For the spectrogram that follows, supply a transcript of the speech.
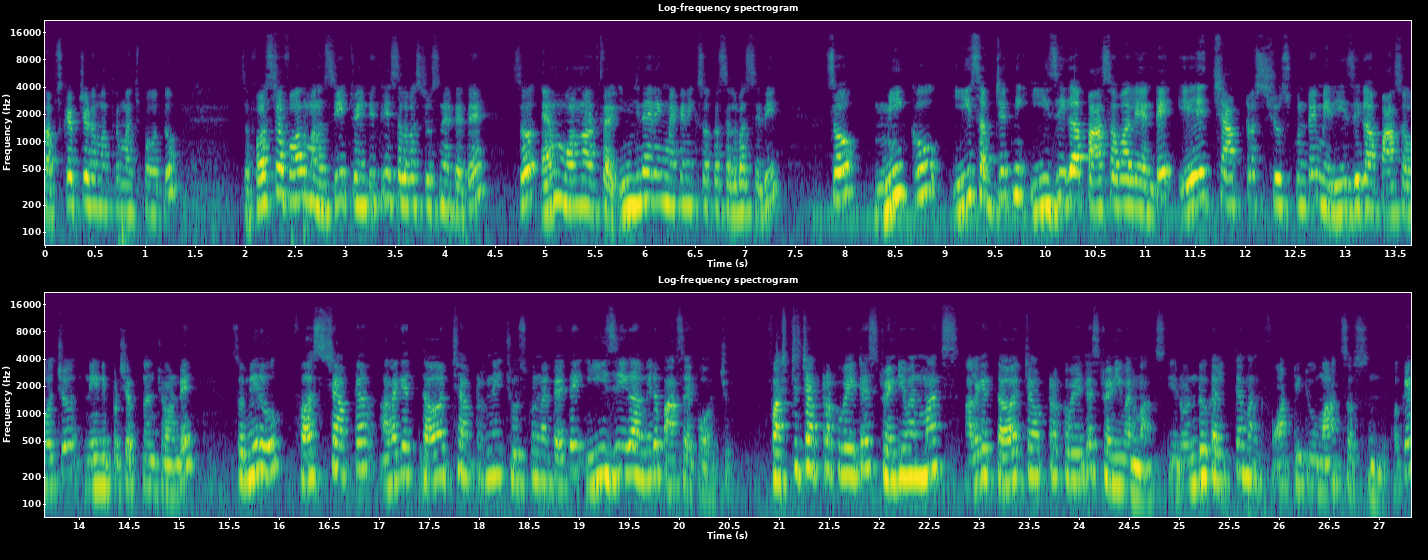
సబ్స్క్రైబ్ చేయడం మాత్రం మర్చిపోవద్దు. సో ఫస్ట్ ఆఫ్ ఆల్ మనం సి ట్వంటీ త్రీ సిలబస్ చూసినట్టయితే so M one nought five engineering mechanics ఒక సిలబస్ ఇది. సో మీకు ఈ సబ్జెక్ట్ని ఈజీగా పాస్ అవ్వాలి అంటే ఏ చాప్టర్స్ చూసుకుంటే మీరు ఈజీగా పాస్ అవ్వచ్చు నేను ఇప్పుడు చెప్తాను చూడండి. సో మీరు ఫస్ట్ చాప్టర్ అలాగే థర్డ్ చాప్టర్ని చూసుకున్నట్టయితే ఈజీగా మీరు పాస్ అయిపోవచ్చు. ఫస్ట్ చాప్టర్ ఒక వెయిటేజ్ ట్వంటీ వన్ మార్క్స్ అలాగే థర్డ్ చాప్టర్ ఒక వెయిటేజ్ ట్వంటీ వన్ మార్క్స్ ఈ రెండు కలిపితే మనకు ఫార్టీ టూ మార్క్స్ వస్తుంది ఓకే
